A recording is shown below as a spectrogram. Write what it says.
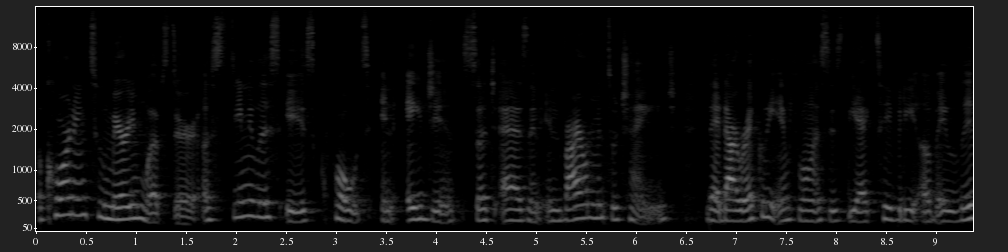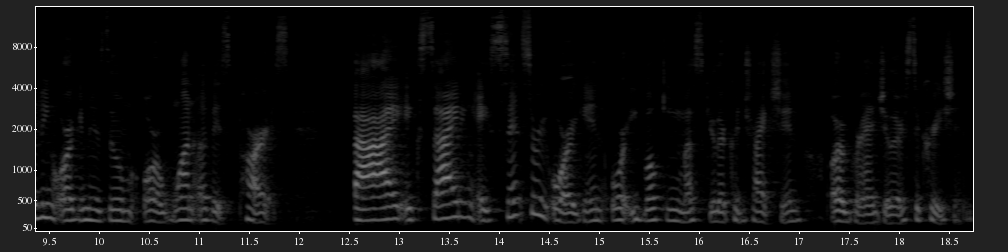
According to Merriam Webster, a stimulus is, quote, an agent such as an environmental change that directly influences the activity of a living organism or one of its parts by exciting a sensory organ or evoking muscular contraction or glandular secretion.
